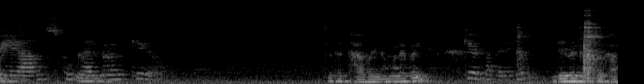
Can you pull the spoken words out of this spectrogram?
वेयर हाउस कुकालबर के हो त्यो त थाहा भएन मलाई पनि के हो तपाईँको नाम देवेन्द्र चोखा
